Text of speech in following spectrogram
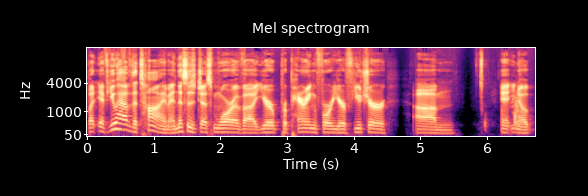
But if you have the time, and this is just more of a you're preparing for your future, um, and, you know,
